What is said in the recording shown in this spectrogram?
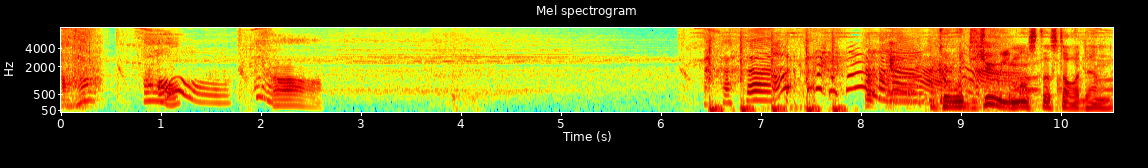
God jul monsterstaden.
